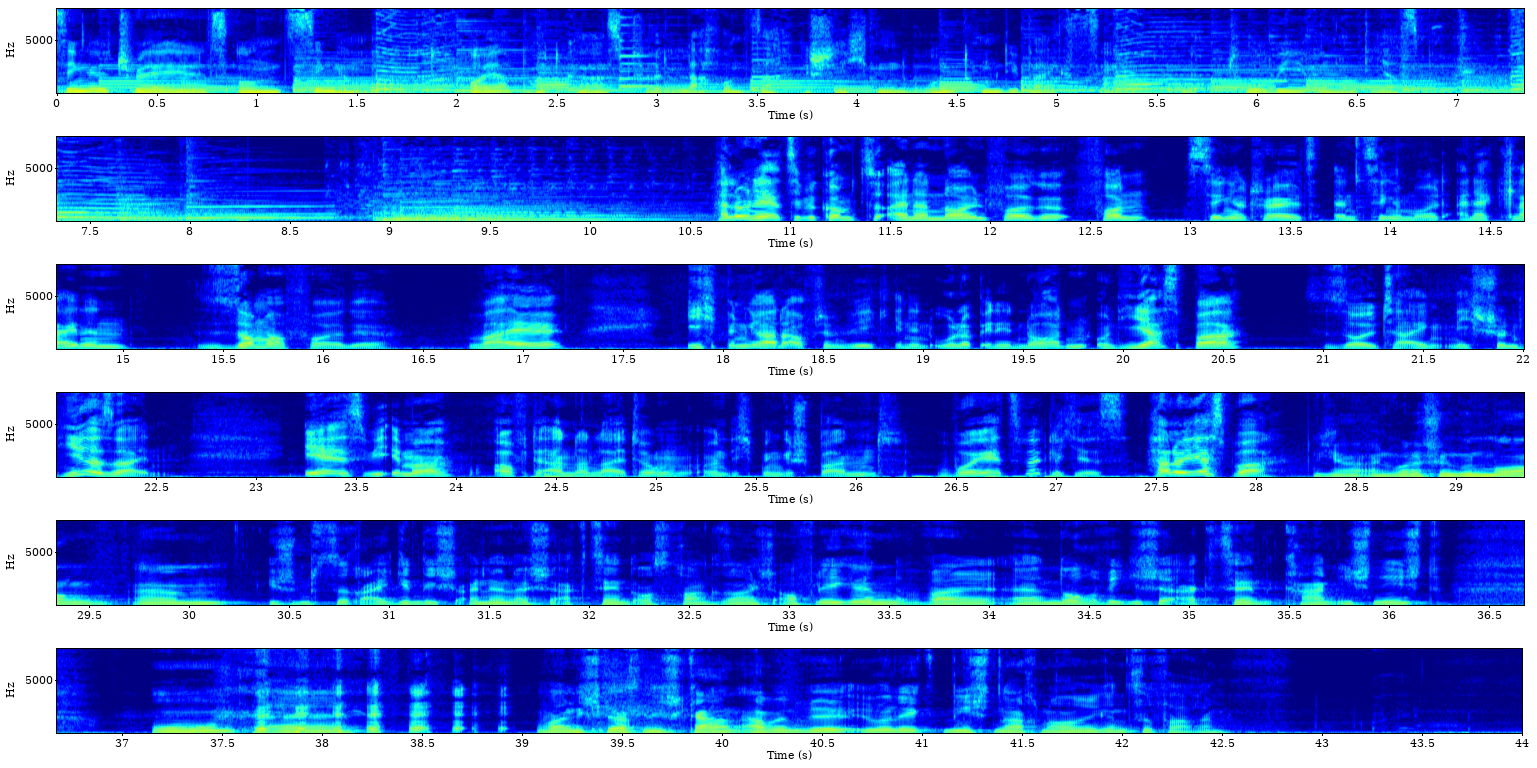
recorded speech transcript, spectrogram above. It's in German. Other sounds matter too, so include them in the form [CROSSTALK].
Single Trails und Single Mode, euer Podcast für Lach- und Sachgeschichten rund um die Bikeszene mit Tobi und Jasper. Hallo und herzlich willkommen zu einer neuen Folge von Single Trails and Single Mold, einer kleinen Sommerfolge, weil ich bin gerade auf dem Weg in den Urlaub in den Norden und Jasper sollte eigentlich schon hier sein. Er ist wie immer auf der anderen Leitung und ich bin gespannt, wo er jetzt wirklich ist. Hallo Jasper! Ja, einen wunderschönen guten Morgen. Ähm, ich müsste eigentlich einen leichten Akzent aus Frankreich auflegen, weil äh, norwegischer Akzent kann ich nicht. Und äh, [LAUGHS] weil ich das nicht kann, haben wir überlegt, nicht nach Norwegen zu fahren.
